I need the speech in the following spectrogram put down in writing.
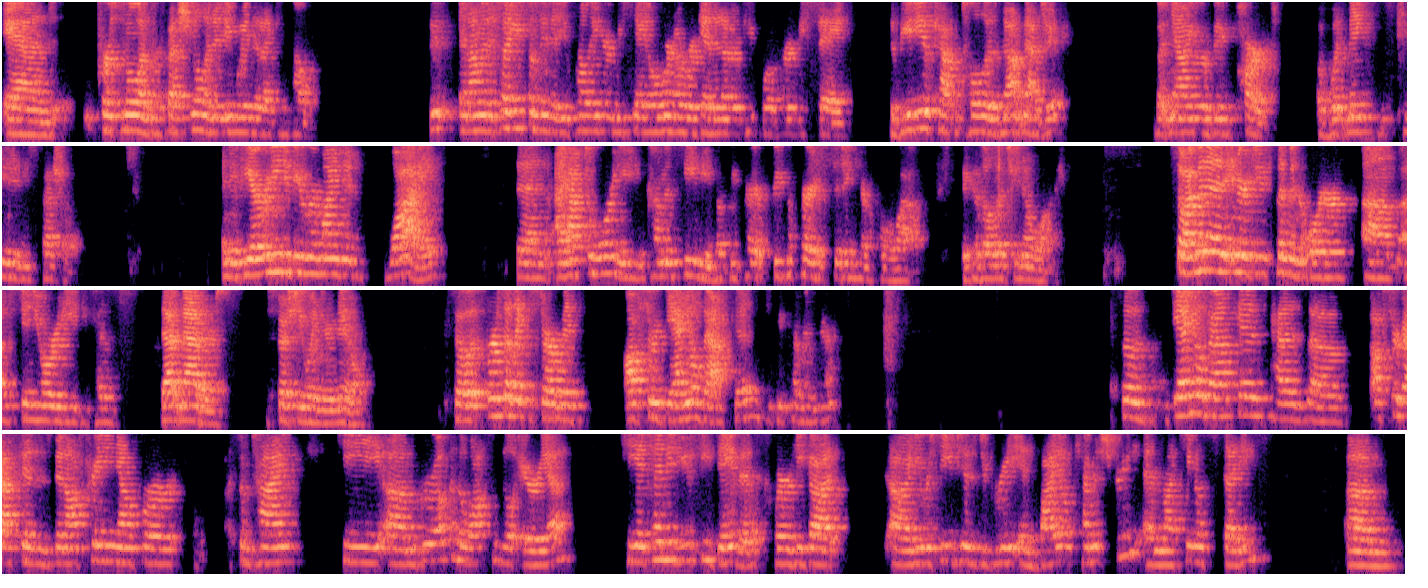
and personal and professional in any way that I can help. And I'm gonna tell you something that you probably heard me say over and over again, and other people have heard me say. The beauty of Capitola is not magic, but now you're a big part of what makes this community special. And if you ever need to be reminded why, then I have to warn you, you come and see me, but be prepared, be prepared to sit in here for a while, because I'll let you know why. So I'm gonna introduce them in order um, of seniority, because that matters, especially when you're new. So first, I'd like to start with Officer Daniel Vasquez, if you could come in here. So Daniel Vasquez has, uh, Officer Vasquez has been off training now for some time. He um, grew up in the Watsonville area. He attended UC Davis, where he got, uh, he received his degree in biochemistry and Latino studies. Um,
